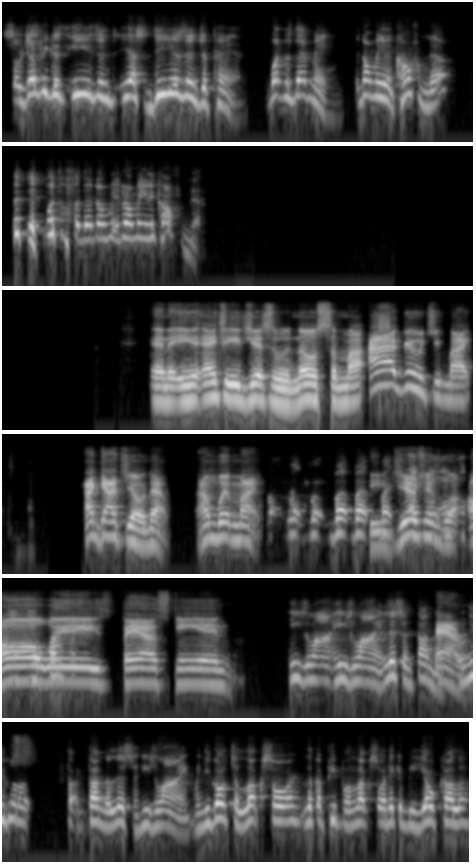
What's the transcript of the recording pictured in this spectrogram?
so just because E is in yes, D is in Japan, what does that mean? It don't mean it come from there. what the fuck? That don't, it don't mean it come from there. and the ancient Egyptians with no Somali. I agree with you, Mike. I got you on that. I'm with Mike. But but but, but the Egyptians and, and, were always fair skinned. He's lying. He's lying. Listen, Thunder. Arabs. When you go to Thunder, listen, he's lying. When you go to Luxor, look at people in Luxor. They could be your color.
